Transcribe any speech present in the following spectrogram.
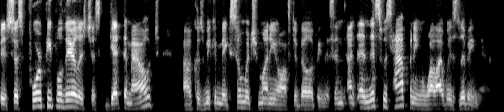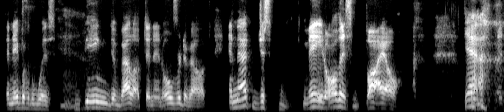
there's just poor people there let's just get them out because uh, we can make so much money off developing this. And, and, and this was happening while I was living there. The neighborhood was yeah. being developed and then overdeveloped. And that just made all this bile yeah. and,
